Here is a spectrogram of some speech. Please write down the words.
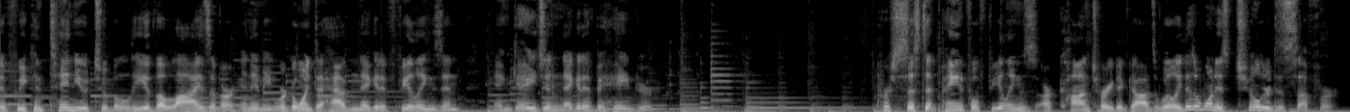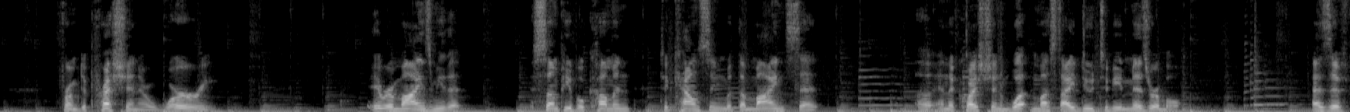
if we continue to believe the lies of our enemy, we're going to have negative feelings and engage in negative behavior. Persistent, painful feelings are contrary to God's will. He doesn't want His children to suffer from depression or worry. It reminds me that some people come into counseling with the mindset uh, and the question, What must I do to be miserable? As if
